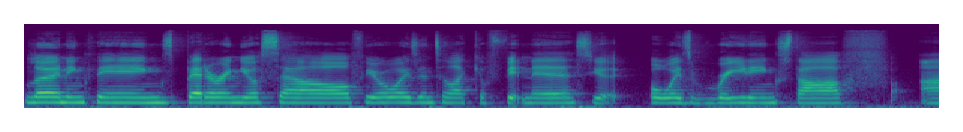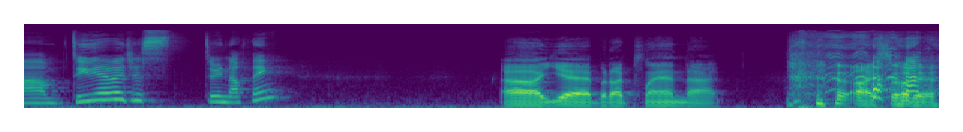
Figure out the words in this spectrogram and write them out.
learning things, bettering yourself. You're always into like your fitness. You're always reading stuff. Um, do you ever just do nothing? uh, yeah, but I plan that. I sort of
